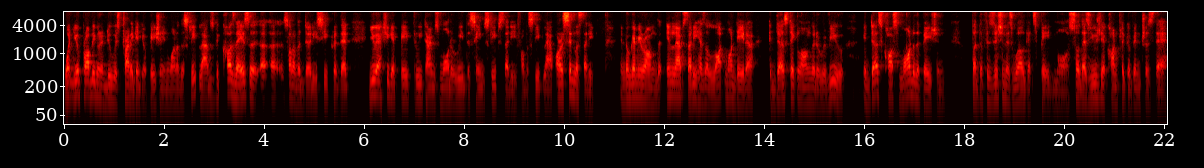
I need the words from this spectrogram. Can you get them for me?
what you're probably going to do is try to get your patient in one of the sleep labs because there is a, a, a, sort of a dirty secret that you actually get paid three times more to read the same sleep study from a sleep lab or a similar study. And don't get me wrong, the in lab study has a lot more data. It does take longer to review. It does cost more to the patient, but the physician as well gets paid more. So there's usually a conflict of interest there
